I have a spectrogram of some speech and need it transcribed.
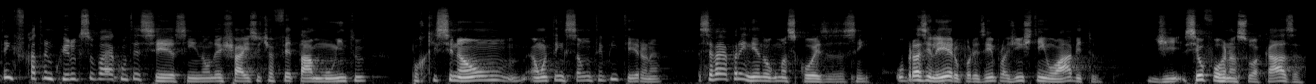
tem que ficar tranquilo que isso vai acontecer, assim, não deixar isso te afetar muito, porque senão é uma tensão o tempo inteiro, né? Você vai aprendendo algumas coisas, assim. O brasileiro, por exemplo, a gente tem o hábito de, se eu for na sua casa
